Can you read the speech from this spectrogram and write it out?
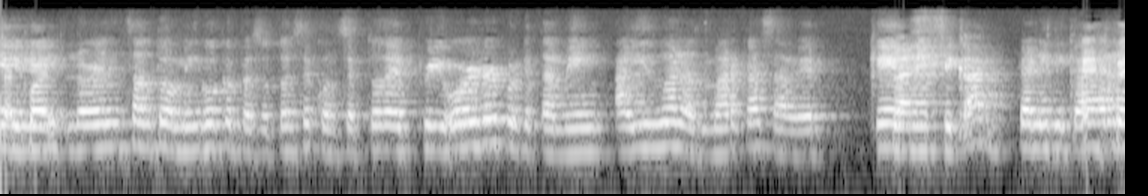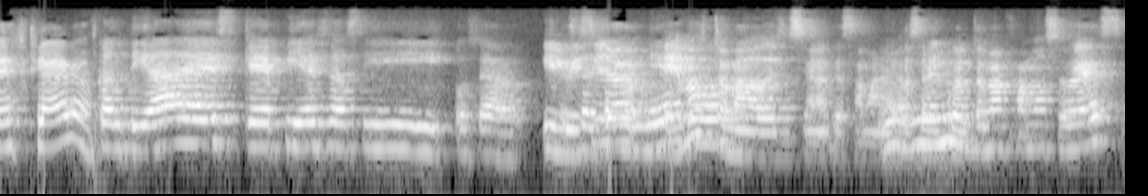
tal El cual. Lauren Santo Domingo que empezó todo ese concepto de pre-order porque también ayuda a las marcas a ver qué Planificar. planificar Es, es claro. cantidades, qué piezas y, o sea, Y Luis y yo hemos tomado decisiones de esa manera. O sea, el cuento más famoso es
